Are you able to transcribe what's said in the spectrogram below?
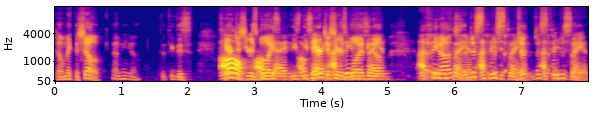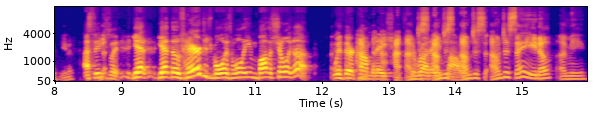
don't make the show. And you know, I think these heritage oh, series boys, these, okay. these heritage series boys, you know. I see what you're saying. I see what you're saying. I see what you're saying. You know, I see what you're saying. Yet, yet those heritage boys won't even bother showing up with their combinations I'm, I, am to just, run I'm just, miles. I'm just, I'm just saying, you know, I mean,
